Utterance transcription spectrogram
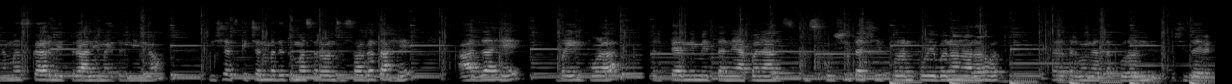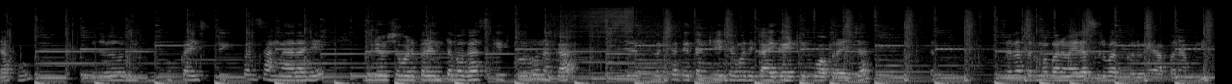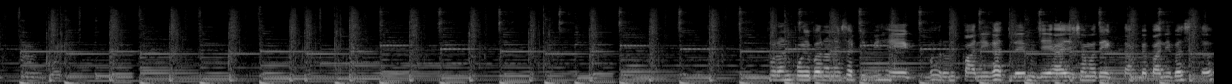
नमस्कार मित्र आणि मैत्रिणींना. निशाच किचनमध्ये तुम्हा सर्वांचं स्वागत आहे. आज आहे बैलपोळा तर त्या निमित्ताने आपण आज खुसखुशीत अशी पुरणपोळी बनवणार आहोत. चला तर मग आता पुरण शिजायला टाकू. त्याच्याबरोबर मी खूप काही स्ट्रिक पण सांगणार आहे. व्हिडिओ शेवटपर्यंत बघा स्किप करू नका. म्हणजे लक्षात येतं की याच्यामध्ये काय काय ट्रिक वापरायच्या चला तर मग बनवायला सुरुवात करूया आपण आपली. पुरणपोळी बनवण्यासाठी मी हे एक भरून पाणी घातलंय. म्हणजे ह्या याच्यामध्ये एक तांब्या पाणी बसतं.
